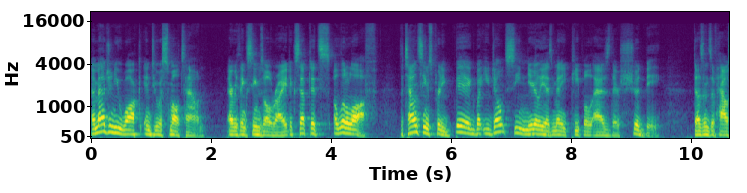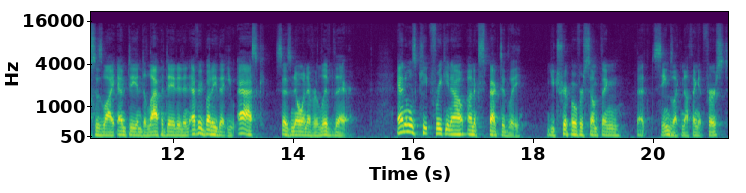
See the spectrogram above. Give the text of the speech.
Imagine you walk into a small town. Everything seems all right, except it's a little off. The town seems pretty big, but you don't see nearly as many people as there should be. Dozens of houses lie empty and dilapidated, and everybody that you ask says no one ever lived there. Animals keep freaking out unexpectedly. You trip over something that seems like nothing at first.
